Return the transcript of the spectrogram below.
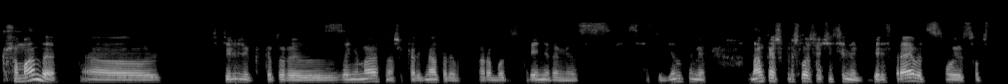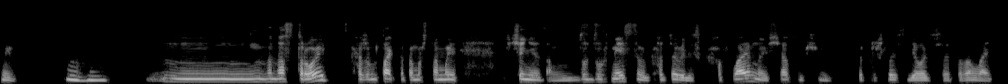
команда, э, те люди, которые занимаются, наши координаторы по работе с тренерами, с, со студентами, нам, конечно, пришлось очень сильно перестраивать свой собственный mm-hmm настрой, скажем так, потому что мы в течение там, двух месяцев готовились к офлайну, и сейчас, в общем, пришлось делать все это в онлайн.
